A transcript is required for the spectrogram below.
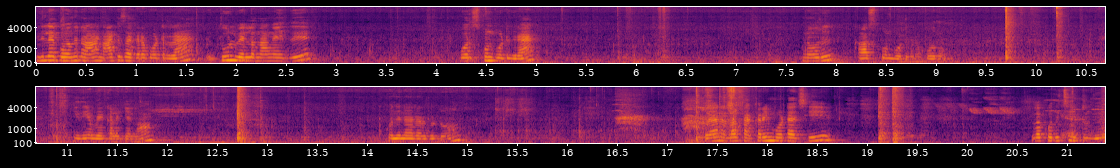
இதில் இப்போ வந்து நான் நாட்டு சர்க்கரை போட்டுடுறேன் தூள் வெள்ளம் தாங்க இது. ஒரு ஸ்பூன் போட்டுக்கிறேன். இன்னொரு கால் ஸ்பூன் போட்டுக்கிறோம் போதும். இதையும் அப்படியே கலக்கிடலாம். கொஞ்ச நேரம் இருக்கட்டும். இப்போ நல்லா சர்க்கரையும் போட்டாச்சு. நல்லா கொதிச்சுட்ருக்கு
